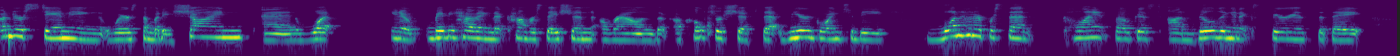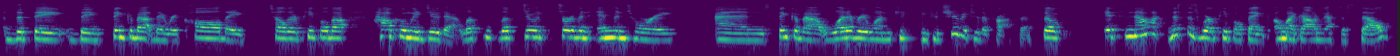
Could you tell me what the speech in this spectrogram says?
understanding where somebody shines and what you know maybe having that conversation around the, a culture shift that we're going to be 100% client focused on building an experience that they that they they think about they recall they tell their people about how can we do that? Let's let's do sort of an inventory and think about what everyone can contribute to the process. So it's not this is where people think oh my god i'm gonna have to sell.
